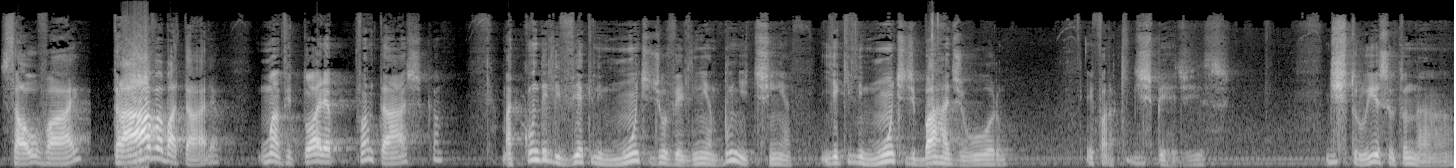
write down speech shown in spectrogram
Saul vai, trava a batalha, uma vitória fantástica. Mas quando ele vê aquele monte de ovelhinha bonitinha e aquele monte de barra de ouro, ele fala: que desperdício. Destruir isso tudo? Não.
